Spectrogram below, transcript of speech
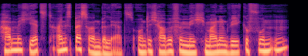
haben mich jetzt eines Besseren belehrt und ich habe für mich meinen Weg gefunden,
